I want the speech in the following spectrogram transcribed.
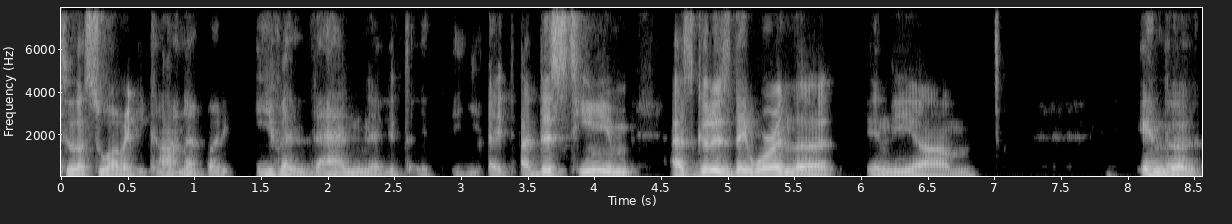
to the Sudamericana. But even then, it, it, it, this team, as good as they were in the in the um in the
